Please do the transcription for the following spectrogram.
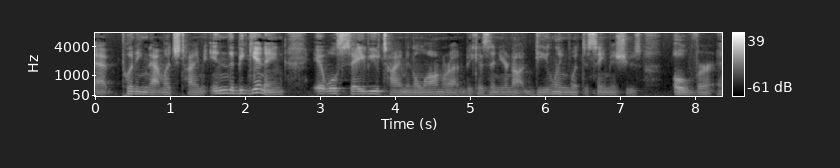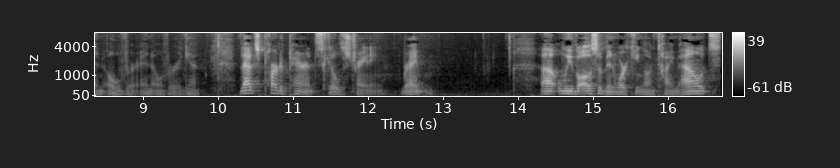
at putting that much time in the beginning, it will save you time in the long run because then you're not dealing with the same issues over and over and over again. That's part of parent skills training, right? Uh, we've also been working on timeouts,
